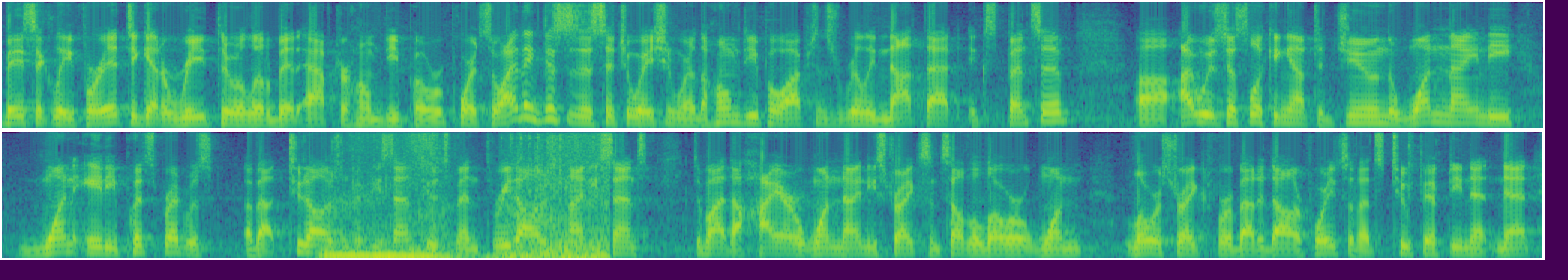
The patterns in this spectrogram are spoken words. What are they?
basically for it to get a read through a little bit after Home Depot reports. So I think this is a situation where the Home Depot options are really not that expensive. Uh, I was just looking out to June, the 190 180 put spread was about $2.50. You would spend $3.90 to buy the higher 190 strikes and sell the lower one lower strike for about $1.40. So that's 250 net net,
